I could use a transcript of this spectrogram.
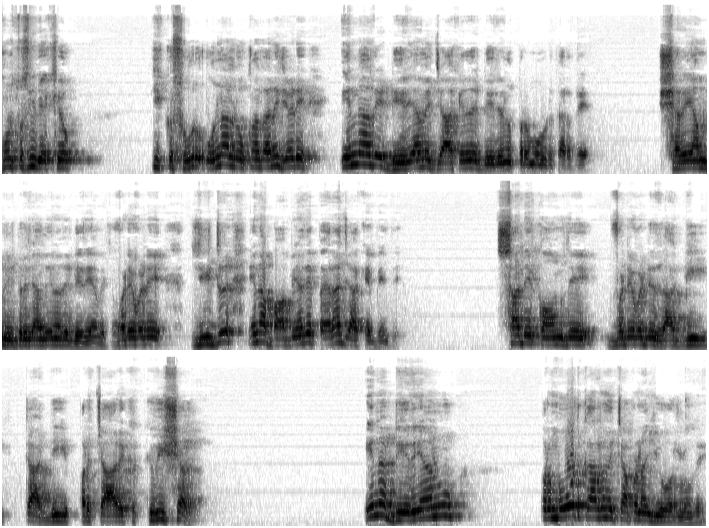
ਹੁਣ ਤੁਸੀਂ ਵੇਖਿਓ ਕਿ ਕਸੂਰ ਉਹਨਾਂ ਲੋਕਾਂ ਦਾ ਨਹੀਂ, ਜਿਹੜੇ ਇਹਨਾਂ ਦੇ ਡੇਰਿਆਂ ਵਿੱਚ ਜਾ ਕੇ ਇਹਨਾਂ ਦੇ ਡੇਰੇ ਨੂੰ ਪ੍ਰਮੋਟ ਕਰਦੇ ਆ। ਸ਼ਰੇਆਮ ਲੀਡਰ ਜਾਂਦੇ ਇਹਨਾਂ ਦੇ ਡੇਰਿਆਂ ਵਿੱਚ। ਵੱਡੇ ਵੱਡੇ ਲੀਡਰ ਇਹਨਾਂ ਬਾਬਿਆਂ ਦੇ ਪੈਰਾਂ ਜਾ ਕੇ ਬਹਿੰਦੇ। ਸਾਡੇ ਕੌਮ ਦੇ ਵੱਡੇ ਵੱਡੇ ਰਾਗੀ, ਢਾਡੀ, ਪ੍ਰਚਾਰਕ, ਕਵੀਸ਼ਰ, ਇਹਨਾਂ ਡੇਰਿਆਂ ਨੂੰ ਪ੍ਰਮੋਟ ਕਰਨ ਵਿੱਚ ਆਪਣਾ ਜ਼ੋਰ ਲਾਉਂਦੇ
